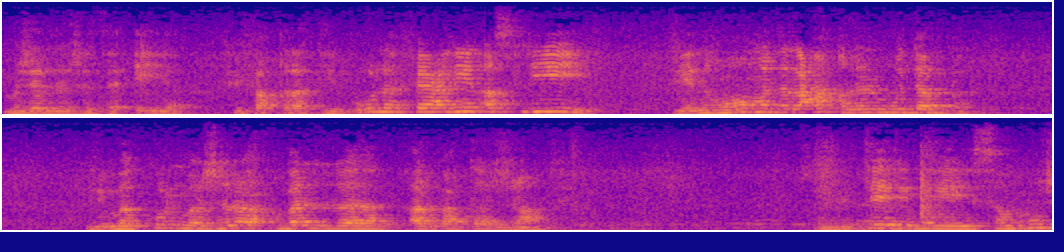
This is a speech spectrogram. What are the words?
المجلة الجزائية في فقرته الأولى فعليا أصليين لأنه هم العقل المدبر. لما كل ما جرى قبل 14 جانفي. وبالتالي ما يسموش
